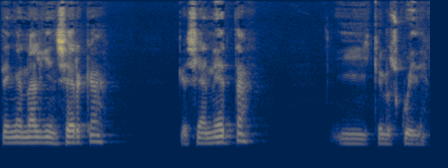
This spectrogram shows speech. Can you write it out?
tengan a alguien cerca que sea neta y que los cuide.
